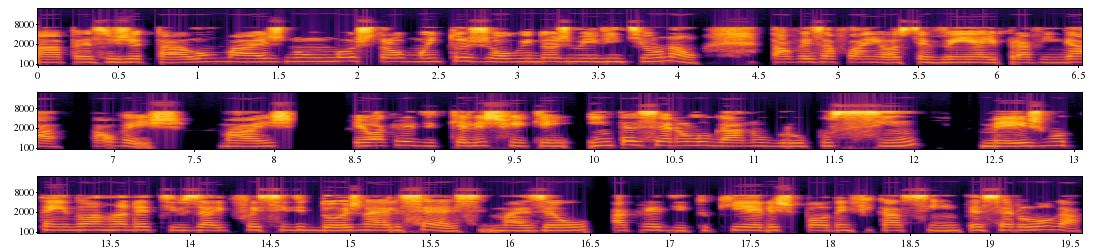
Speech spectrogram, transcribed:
A PSG Talon, mas não mostrou muito jogo em 2021, não. Talvez a Flying Oster venha aí para vingar? Talvez. Mas eu acredito que eles fiquem em terceiro lugar no grupo, sim, mesmo tendo uma 100 Thieves aí que foi seed 2 na LCS. Mas eu acredito que eles podem ficar sim em terceiro lugar.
